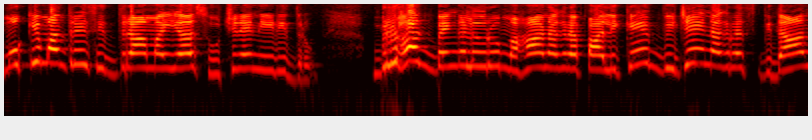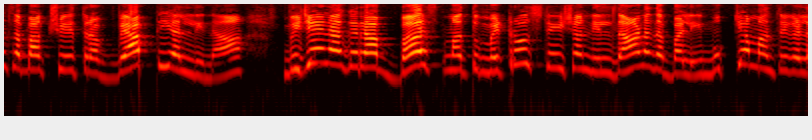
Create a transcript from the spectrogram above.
ಮುಖ್ಯಮಂತ್ರಿ ಸಿದ್ದರಾಮಯ್ಯ ಸೂಚನೆ ನೀಡಿದ್ರು. ಬೃಹತ್ ಬೆಂಗಳೂರು ಮಹಾನಗರ ಪಾಲಿಕೆ ವಿಜಯನಗರ ವಿಧಾನಸಭಾ ಕ್ಷೇತ್ರ ವ್ಯಾಪ್ತಿಯಲ್ಲಿನ ವಿಜಯನಗರ ಬಸ್ ಮತ್ತು ಮೆಟ್ರೋ ಸ್ಟೇಷನ್ ನಿಲ್ದಾಣದ ಬಳಿ ಮುಖ್ಯಮಂತ್ರಿಗಳ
